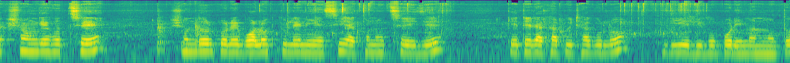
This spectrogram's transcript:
একসঙ্গে হচ্ছে সুন্দর করে বলক তুলে নিয়েছি। এখন হচ্ছে এই যে কেটে রাখা পিঠাগুলো দিয়ে দিব পরিমাণ মতো।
